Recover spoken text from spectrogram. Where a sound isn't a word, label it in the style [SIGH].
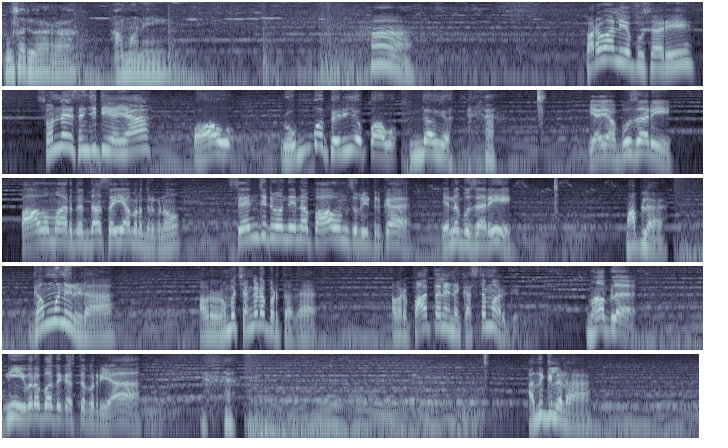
பூசாரி வராரா? ஆமாண்ணே. ஆ. பரவாயில்லையே பூசாரி. சொன்ன செஞ்சிட்டியா பாவம். ரொம்ப பெரிய பாவம். இந்தாங்க. [LAUGHS] ஏயா பூசாரி பாவமா இருந்திருந்தா செய்யாம இருந்திருக்கணும். செஞ்சுட்டு வந்து என்ன பாவம் சொல்லிட்டு இருக்க? என்ன பூசாரி? மாப்ள கம்முன்னு இருடா. அவரை ரொம்ப சங்கடப்படுத்தாத. அவரை பார்த்தாலே எனக்கு கஷ்டமா இருக்கு. மாப்ள நீ இவரை பார்த்து கஷ்டப்படுறியா? [LAUGHS] அதுக்கு இல்லடா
